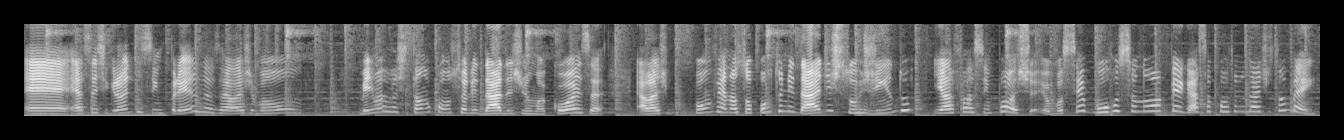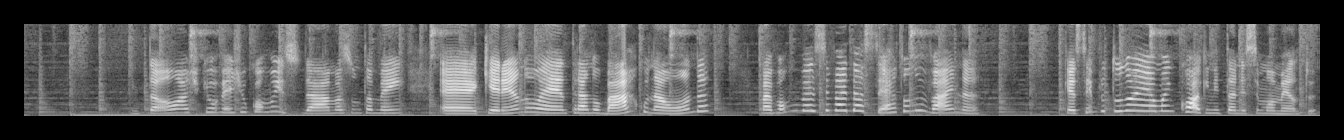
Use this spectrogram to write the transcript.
é, essas grandes empresas, elas vão mesmo elas estando consolidadas em uma coisa, elas vão vendo as oportunidades surgindo e ela fala assim: Poxa, eu vou ser burro se eu não pegar essa oportunidade também. Então, acho que eu vejo como isso, da Amazon também é, querendo é, entrar no barco, na onda, mas vamos ver se vai dar certo ou não vai, né? Porque sempre tudo é uma incógnita nesse momento.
